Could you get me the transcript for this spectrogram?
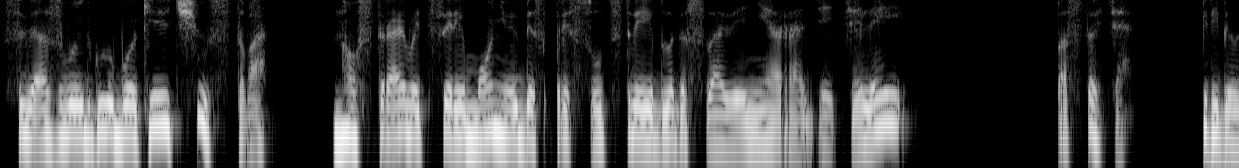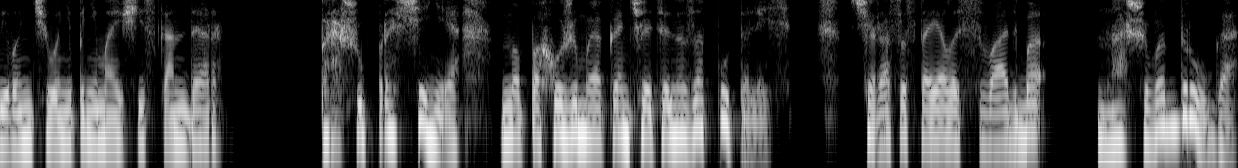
связывают глубокие чувства. Но устраивать церемонию без присутствия и благословения родителей... Постойте, перебил его ничего не понимающий Скандер. Прошу прощения, но, похоже, мы окончательно запутались. Вчера состоялась свадьба нашего друга.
